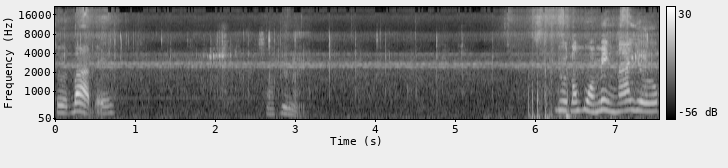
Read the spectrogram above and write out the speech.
ศูนย์บาทเองซอฟอยู่ไหน อยู่ตรงหัวหมิงหน้าเยิ้ม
